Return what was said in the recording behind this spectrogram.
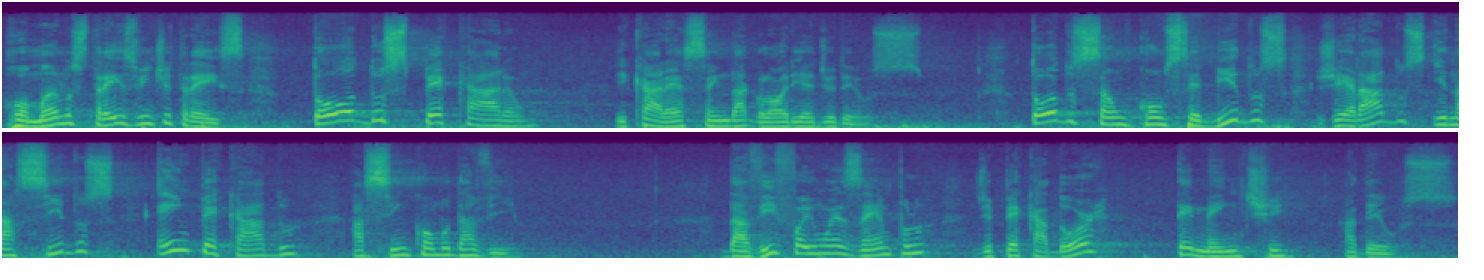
Romanos 3,23. Todos pecaram e carecem da glória de Deus. Todos são concebidos, gerados e nascidos em pecado, assim como Davi. Davi foi um exemplo de pecador temente a Deus.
